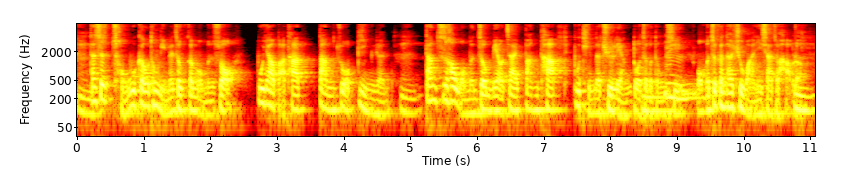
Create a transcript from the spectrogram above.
嗯。但是宠物沟通里面就跟我们说。不要把它当做病人，嗯，当之后我们就没有再帮他不停的去量度这个东西，嗯、我们就跟他去玩一下就好了。嗯、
